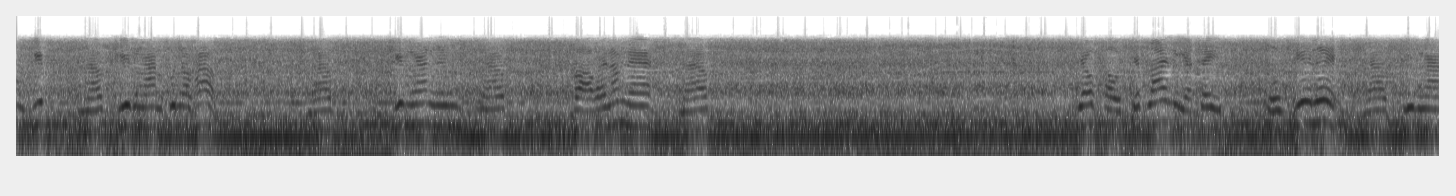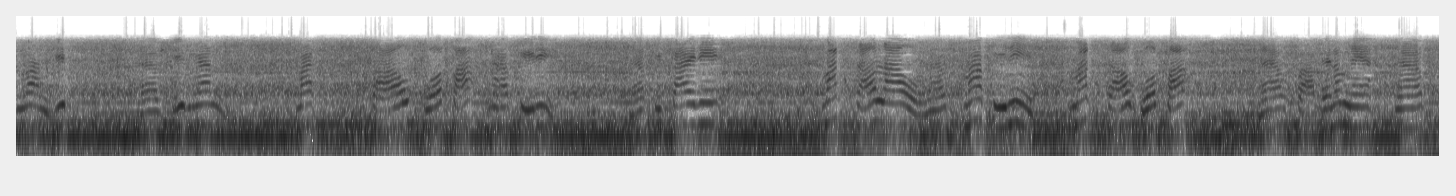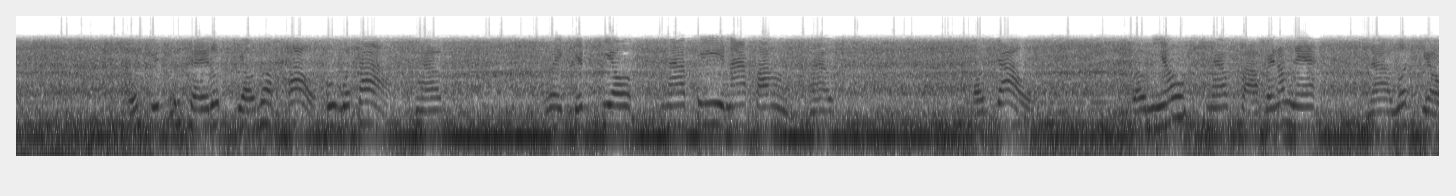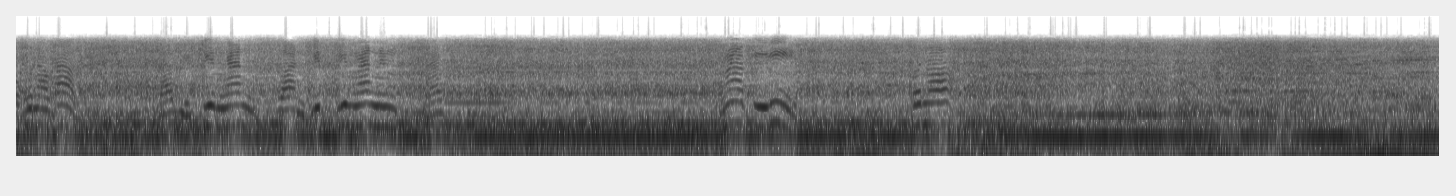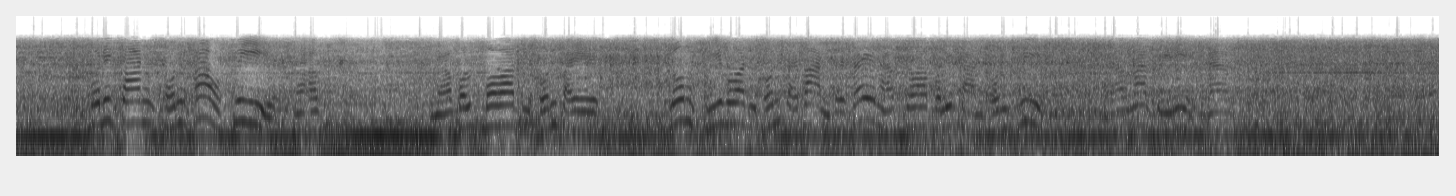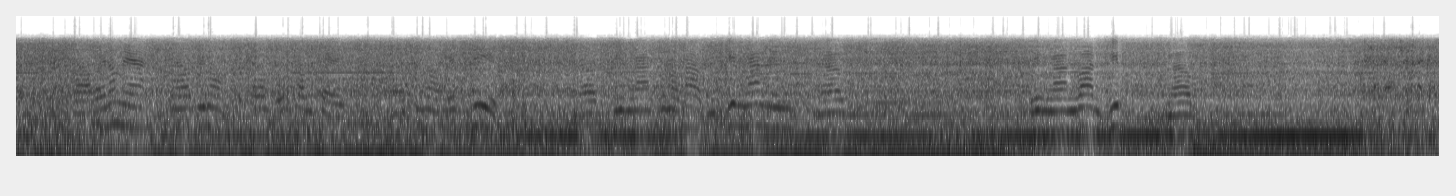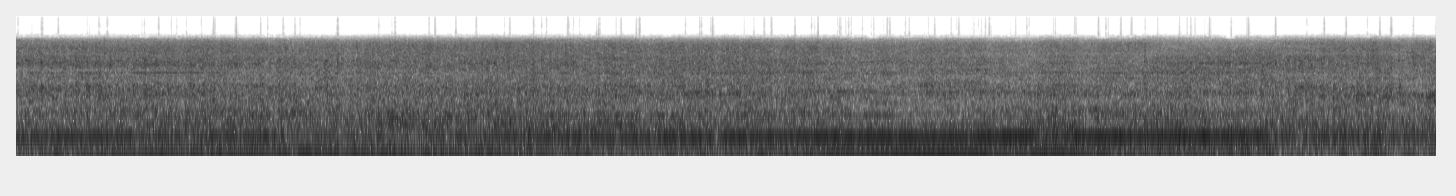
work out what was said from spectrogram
านะครับทีมงานคุณภาพนะครับทีมงานหนึ่งนะครับฝากไว้น้ำแน่นะครับเดี๋ยวเขาเจ็บรายละเอียดได้โอเคเลยนะครับทีมงานว่านคิดนะครับทีมงานมัดสาวหัวปะนะครับปีนี้นะครับปีกายนี้มัดสาวเรานะครับมาปีนี้มัดสาวหัวปะนะครับฝากให้น้ำแน่นะครับ สนจิตสนใจรถเกี่ยวนวดข้าวคูวต้านะครับไว้เก็บเกี่ยวนาปีนาปังนะครับเราเจ้าเราเหนียวนะครับฝากไปน้ำแน่นะรถเกี่ยวคุณภาพนะครับอีกทีมงานบ้านทิพย์ทีมงานหนึ่งนะครับหน้าปีนี้เพิ่นว่า บริการขนข้าวฟรีนะครับนะ บบ่ว่าที่ขนไปลงสีบ่ว่าที่ขนไปบ้านไปใช้นะครับเพื่อบริการขนฟรีนะมาปีนี้นะครับฝากไว้น้ำเนี่ยนะครับพี่น้องครับผมทำใจนะครับพี่น้องเอฟซีนะครับทีมงานคุณภาพอีกทีมงานหนึ่งนะครับทีมงานว่านทิพย์นะครับ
